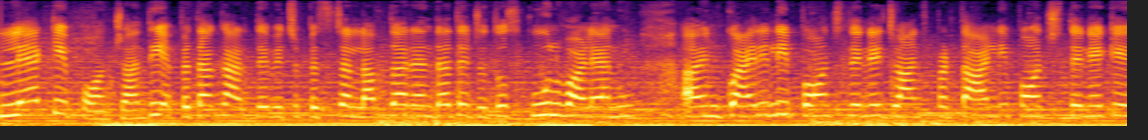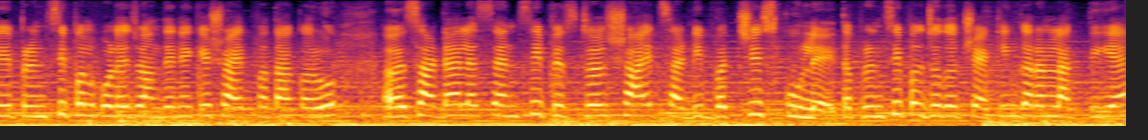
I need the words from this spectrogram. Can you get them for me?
ਲੈ ਕੇ ਪਹੁੰਚ ਜਾਂਦੀ ਹੈ। ਪਿਤਾ ਘਰ ਦੇ ਵਿੱਚ ਪਿਸਟਲ ਲੱਭਦਾ ਰਹਿੰਦਾ ਤੇ ਜਦੋਂ ਸਕੂਲ ਵਾਲਿਆਂ ਨੂੰ ਇਨਕੁਆਇਰੀ ਲਈ ਪਹੁੰਚਦੇ ਨੇ, ਜਾਂਚ ਪੜਤਾਲ ਲਈ ਪਹੁੰਚਦੇ ਨੇ ਕਿ ਪ੍ਰਿੰਸੀਪਲ ਕੋਲੇ ਜਾਂਦੇ ਨੇ ਕਿ ਸ਼ਾਇਦ ਪਤਾ ਕਰੋ ਅ, ਸਾਡਾ ਲਾਇਸੈਂਸੀ ਪਿਸਟਲ ਸ਼ਾਇਦ ਸਾਡੀ ਬੱਚੀ ਸਕੂਲ ਹੈ ਤਾਂ ਪ੍ਰਿੰਸੀਪਲ ਜਦੋਂ ਚੈਕਿੰਗ ਕਰਨ ਲੱਗਦੀ ਹੈ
